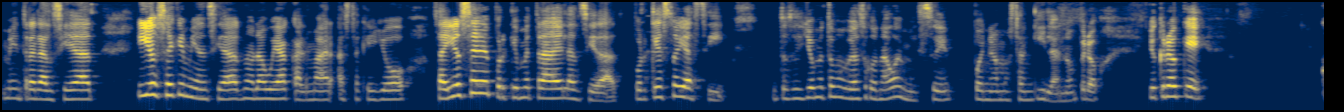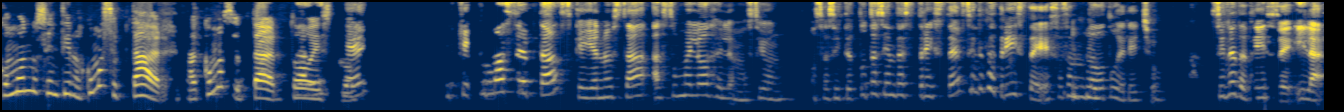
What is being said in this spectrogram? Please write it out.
me entra la ansiedad y yo sé que mi ansiedad no la voy a calmar hasta que yo, o sea, yo sé de por qué me trae la ansiedad, por qué estoy así. Entonces yo me tomo un vaso con agua y me estoy poniendo más tranquila, ¿no? Pero yo creo que ¿Cómo no sentirnos? ¿Cómo aceptar? ¿Cómo aceptar todo esto? Es que ¿cómo aceptas que ya no está? Asúmelo desde la emoción. O sea, si te, tú te sientes triste, siéntete triste, eso es en todo tu derecho. Siéntete triste. Y la,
